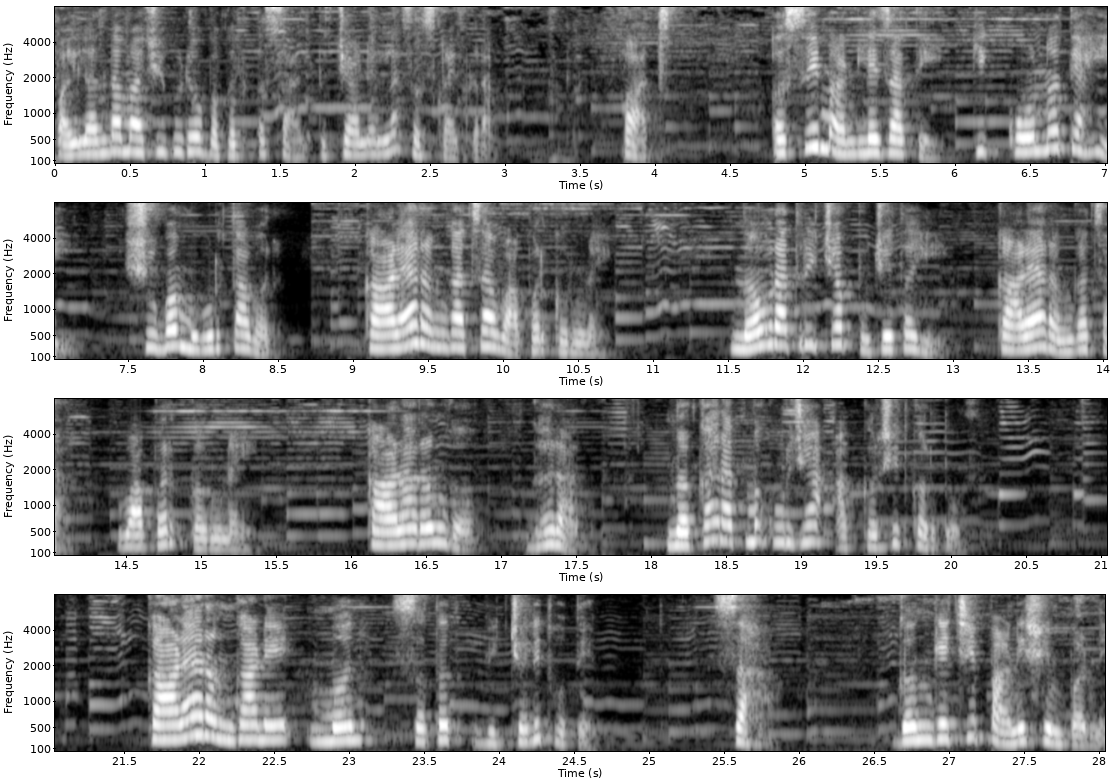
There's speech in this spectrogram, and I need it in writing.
पहिल्यांदा माझी व्हिडिओ बघत असाल तर चॅनेलला सबस्क्राईब करा. पाच असे मानले जाते की कोणत्याही शुभ मुहूर्तावर काळ्या रंगाचा वापर करू नये. नवरात्रीच्या पूजेतही काळ्या रंगाचा वापर करू नये. काळा रंग घरात नकारात्मक ऊर्जा आकर्षित करतो. काळ्या रंगाने मन सतत विचलित होते. सहा. गंगेचे पाणी शिंपडणे.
